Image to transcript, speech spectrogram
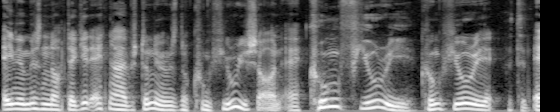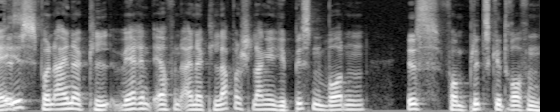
Ey, wir müssen noch, der geht echt eine halbe Stunde, wir müssen noch Kung Fury schauen, ey. Kung Fury. Kung Fury. Er das- ist von einer, während er von einer Klapperschlange gebissen worden ist, vom Blitz getroffen.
